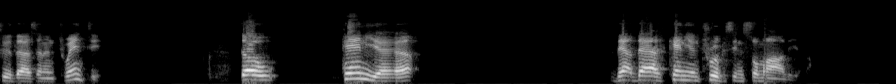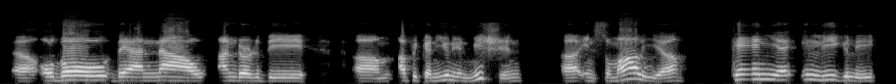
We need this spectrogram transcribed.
2020. So Kenya, there, there are Kenyan troops in Somalia uh, although they are now under the um, African Union mission uh, in Somalia, Kenya illegally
